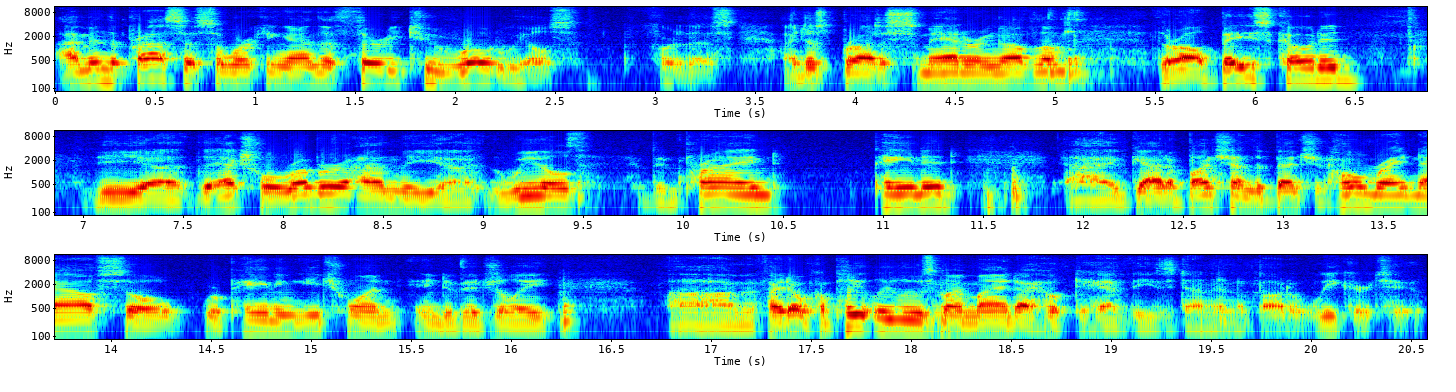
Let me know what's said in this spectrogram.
I'm in the process of working on the 32 road wheels for this. I just brought a smattering of them. They're all base coated. The, uh, the actual rubber on the, uh, the wheels have been primed, painted. I've got a bunch on the bench at home right now, so we're painting each one individually. Um, if I don't completely lose my mind, I hope to have these done in about a week or two.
